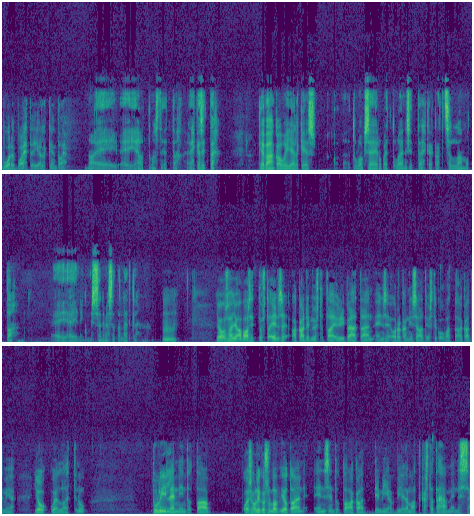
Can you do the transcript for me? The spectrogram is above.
vuoden vaihteen jälkeen? Tai? No ei, ei ehdottomasti, että ehkä sitten kevään kauan jälkeen, jos tuloksia ei rupea tulee, niin sitten ehkä katsellaan, mutta ei, ei niin kuin missään nimessä tällä hetkellä. Mm. Joo, sä jo avasit tuosta Ense Akademystä tai ylipäätään Ense organisaatiosta, kun ovat Akatemia joukkueella, että no, tulille, niin tota, olis, oliko sulla jotain ensin tota, Akademian vielä matkasta tähän mennessä?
